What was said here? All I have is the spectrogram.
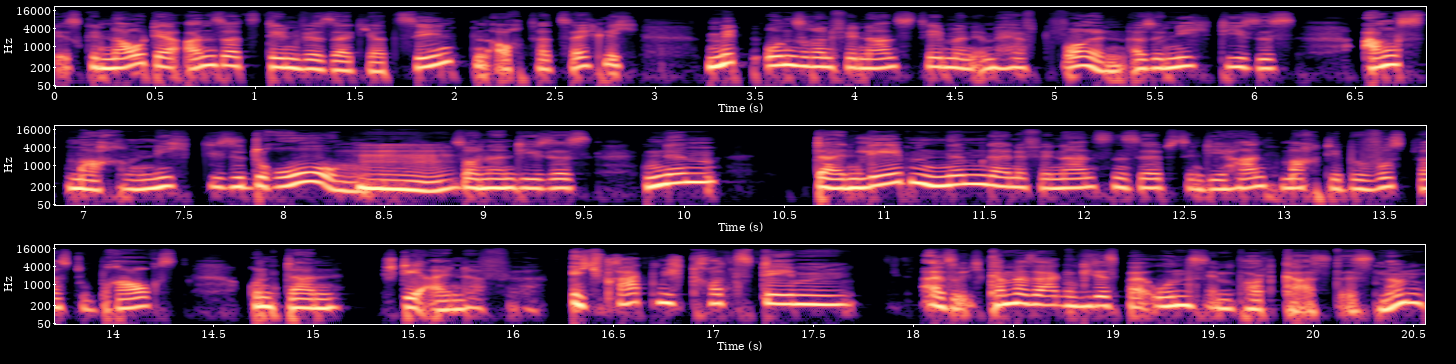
ist genau der Ansatz, den wir seit Jahrzehnten auch tatsächlich mit unseren Finanzthemen im Heft wollen. Also nicht dieses Angst machen, nicht diese Drohung, mhm. sondern dieses nimm dein Leben, nimm deine Finanzen selbst in die Hand, mach dir bewusst, was du brauchst und dann steh ein dafür. Ich frage mich trotzdem, also ich kann mal sagen, wie das bei uns im Podcast ist. Ne?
